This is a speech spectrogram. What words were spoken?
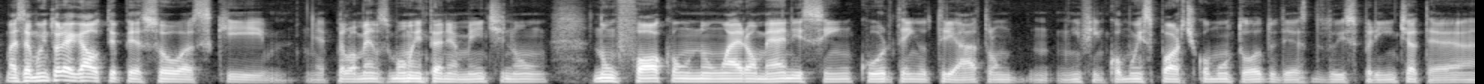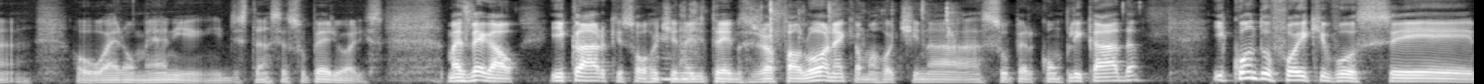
Mas é muito legal ter pessoas que, é, pelo menos momentaneamente, não, não focam num Ironman e sim curtem o triatlon, enfim, como um esporte como um todo, desde o sprint até o Ironman e, e distâncias superiores. Mas legal. E claro que sua rotina de treino você já falou, né, que é uma rotina super complicada. E quando foi que você,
